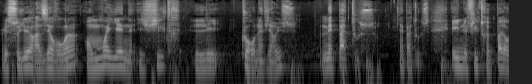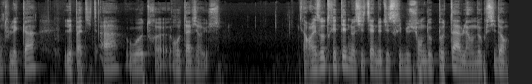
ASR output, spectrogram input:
le Sawyer à 0,1, en moyenne, il filtre les coronavirus, mais pas tous. Mais pas tous. Et il ne filtre pas dans tous les cas l'hépatite A ou autre euh, rotavirus. Alors les autres traités de nos systèmes de distribution d'eau potable en Occident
